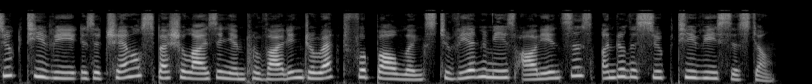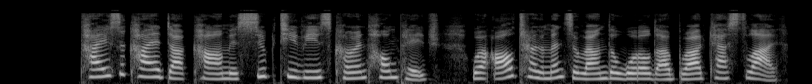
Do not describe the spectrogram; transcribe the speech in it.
Saoke TV is a channel specializing in providing direct football links to Vietnamese audiences under the Saoke TV system. Kaiizakaya.com is Saoke TV's current homepage, where all tournaments around the world are broadcast live.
